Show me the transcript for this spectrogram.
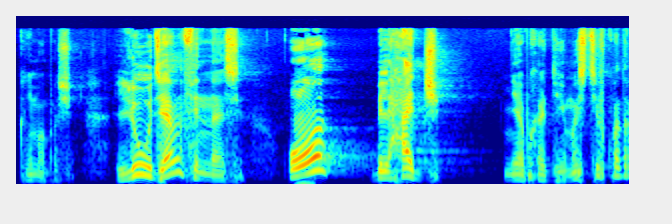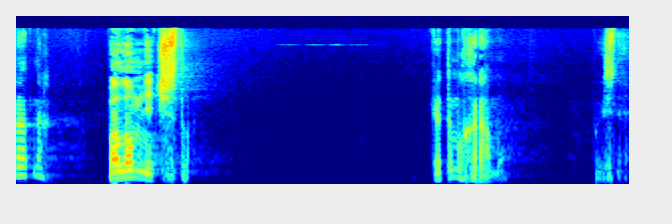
к нему обращай, людям финнаси о бильхадж необходимости в квадратных паломничество к этому храму. Поясняю.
